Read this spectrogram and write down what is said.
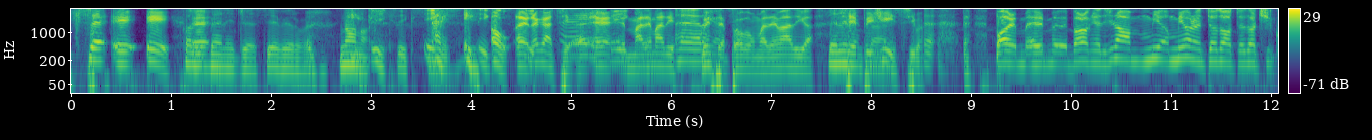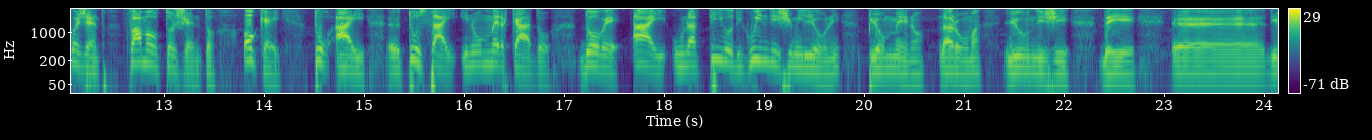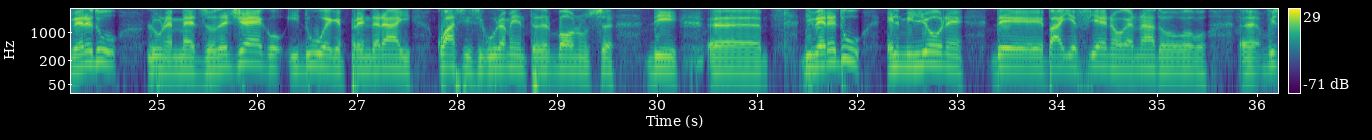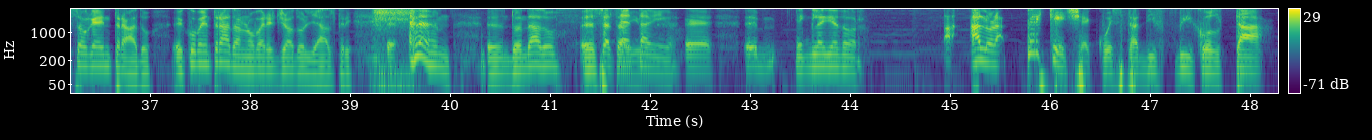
X e, e Falli eh, bene i gesti, è vero. No, no, X. X, X. eh, X, eh, X, oh, eh, ragazzi, Eh, eh, X. matematica, Eh, questa è proprio matematica semplicissima. Eh, Poi eh, Bologna dice: No, mio, mio non ti do, ti do 500, famo 800. Ok, tu, hai, eh, tu stai in un mercato dove hai un attivo di 15 milioni, più o meno la Roma, gli 11 dei, eh, di Veredù, l'uno e mezzo del Geco, i due che prenderai quasi sicuramente del bonus di, eh, di Veredù e il milione di Pai e Fieno che è nato, eh, visto che è entrato, e come è entrato hanno pareggiato gli altri. Eh, eh, dove è andato? Eh, Celta Vigo. Eh, ehm, Il gladiator. a- allora, perché c'è questa difficoltà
